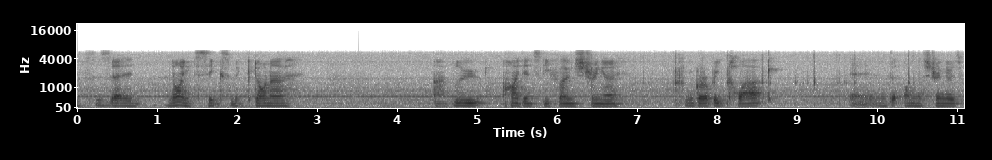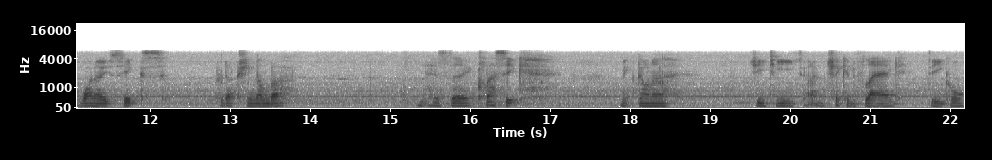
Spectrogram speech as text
This is a 96 McDonough uh, blue high density foam stringer from Grubby Clark and on the stringer is 106 production number. It has the classic McDonough GT um, checkered flag decal.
